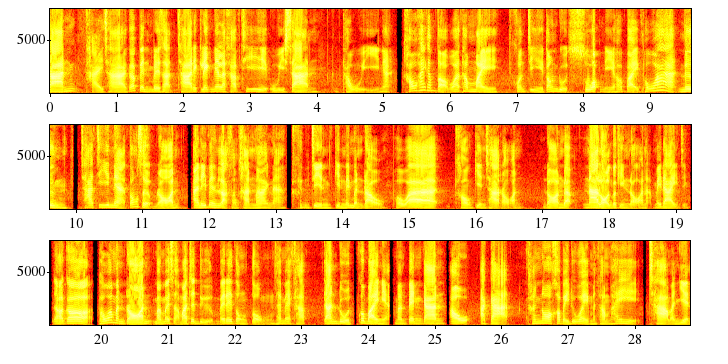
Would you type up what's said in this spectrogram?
ร้านขายชาก็เป็นบริษัทชาเล็กๆเนี่ยแหละครับ ที่อุ๋ยซานเทาอุ๋ยเนี่ยเขาให้คำตอบว่าทำไม คนจีนต้องดูดซวบนี้เข้าไป เพราะว่า 1. ชาจีนเนี่ยต้องเสิร์ฟร้อน อันนี้เป็นหลักสำคัญมากนะ คนจีนกินไม่เหมือนเรา เพราะว่าเขากินชาร้อนร้อนแบบหน้าร้อนก็กินร้อนอะ่ะไม่ได้จริง แล้วก็เพราะว่ามันร้อนมันไม่สามารถจะดื่มไม่ได้ตรงๆ ใช่ไหมครับ การดูดเข้าไปเนี่ยมันเป็นการเอาอากาศ ข้างนอกเข้าไปด้วย มันทำให้ชามันเย็น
